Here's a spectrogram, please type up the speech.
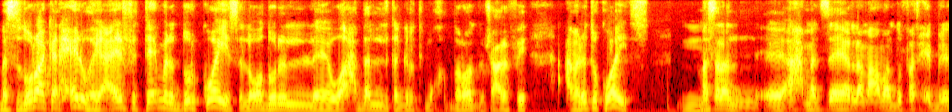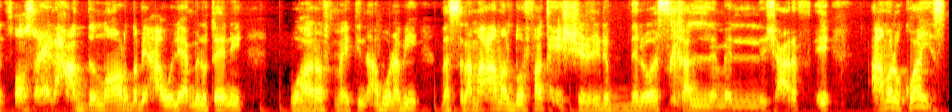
بس دورها كان حلو. هي عرفت تعمل الدور كويس اللي هو دور الواحدة اللي تاجرة المخدرات مش عارف إيه عملته كويس. مم. مثلا آه، أحمد زاهر لما عمل دور فتحي برنس آه صحيح لحد النهارده بيحاول يعمله تاني وقرف ميتين أبونا بيه. بس لما عمل دور فتحي الشرير ابن الوسخة اللي مش عارف إيه عمله كويس.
